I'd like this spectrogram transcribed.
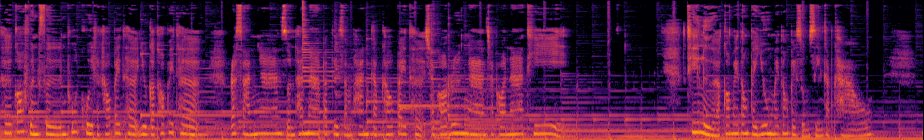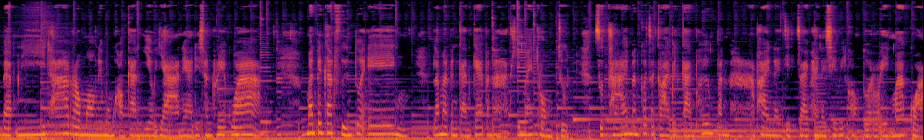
เธอก็ฝืนๆพูดคุยกับเขาไปเถอะอยู่กับเขาไปเถอะประสานงานสนทนาปฏิสัมพันธ์กับเขาไปเถอะเฉพาะเรื่องงาน เฉพาะหน้าที่ ที่เหลือก็ไม่ต้องไปยุ่งไม่ต้องไปสูงสิงกับเขาแบบนี้ถ้าเรามองในมุมของการเยียวยาเนี่ยดิฉันเรียกว่า มันเป็นการฝืนตัวเอง และมันเป็นการแก้ปัญหาที่ไม่ตรงจุด สุดท้ายมันก็จะกลายเป็นการเพิ่มปัญหาภายในจิตใจภายในชีวิตของตัวเราเองมากกว่า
